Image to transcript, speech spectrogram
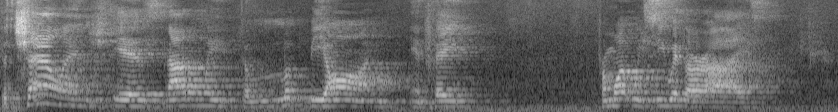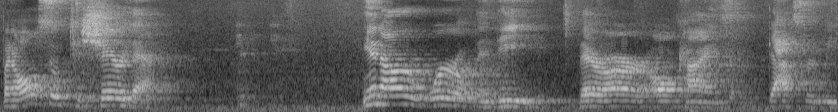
The challenge is not only to look beyond in faith from what we see with our eyes, but also to share that. In our world, indeed, there are all kinds of dastardly,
